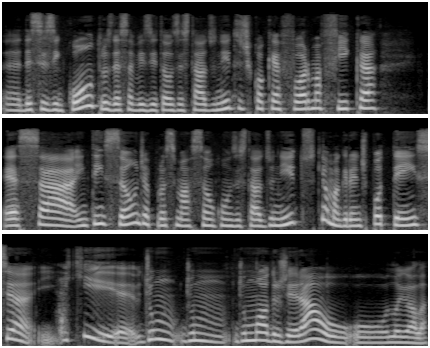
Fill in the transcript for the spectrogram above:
é, desses encontros, dessa visita aos Estados Unidos. De qualquer forma, fica essa intenção de aproximação com os Estados Unidos, que é uma grande potência e, e que, eh, de um, de, um, de um modo geral, o Loyola,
